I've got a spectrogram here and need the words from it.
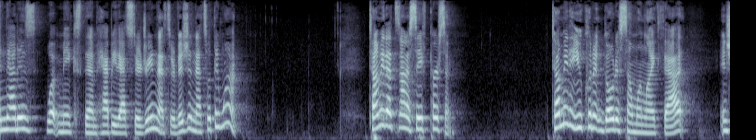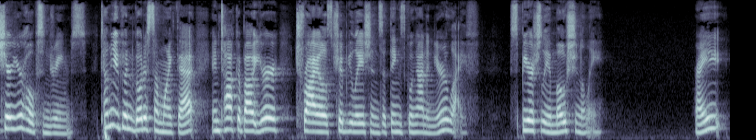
and that is what makes them happy. That's their dream, that's their vision, that's what they want. Tell me that's not a safe person. Tell me that you couldn't go to someone like that and share your hopes and dreams. Tell me you couldn't go to someone like that and talk about your trials, tribulations, the things going on in your life, spiritually, emotionally. Right?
